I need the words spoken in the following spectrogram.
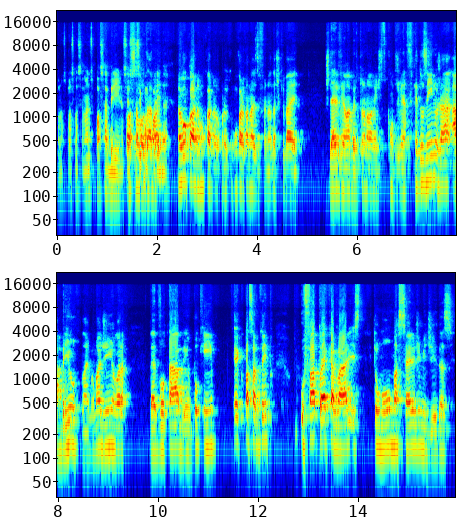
nas próximas semanas possa abrir. Não sei possa se voltar concorda. Eu concordo, concordo, concordo com a análise do Fernando. Acho que vai. A gente deve ver uma abertura novamente, o desconto de vem reduzindo, já abriu lá em Brumadinho, agora deve voltar a abrir um pouquinho. E aí, com o passar do tempo, o fato é que a Vale tomou uma série de medidas,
